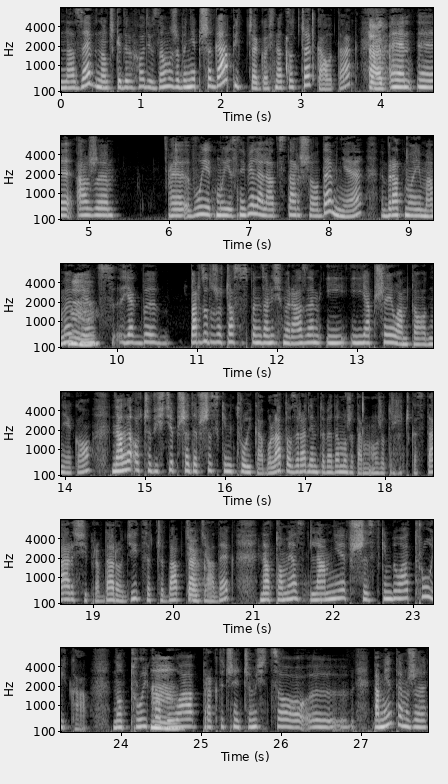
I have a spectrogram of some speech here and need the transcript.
na zewnątrz, kiedy wychodził z domu, żeby nie przegapić czegoś, na co czekał, tak? Tak. A że wujek mój jest niewiele lat starszy ode mnie, brat mojej mamy, hmm. więc jakby bardzo dużo czasu spędzaliśmy razem i, i ja przejęłam to od niego. No ale oczywiście przede wszystkim trójka, bo lato z radiem to wiadomo, że tam może troszeczkę starsi, prawda, rodzice czy babcia, tak. dziadek. Natomiast dla mnie wszystkim była trójka. No trójka hmm. była praktycznie czymś, co y, pamiętam, że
